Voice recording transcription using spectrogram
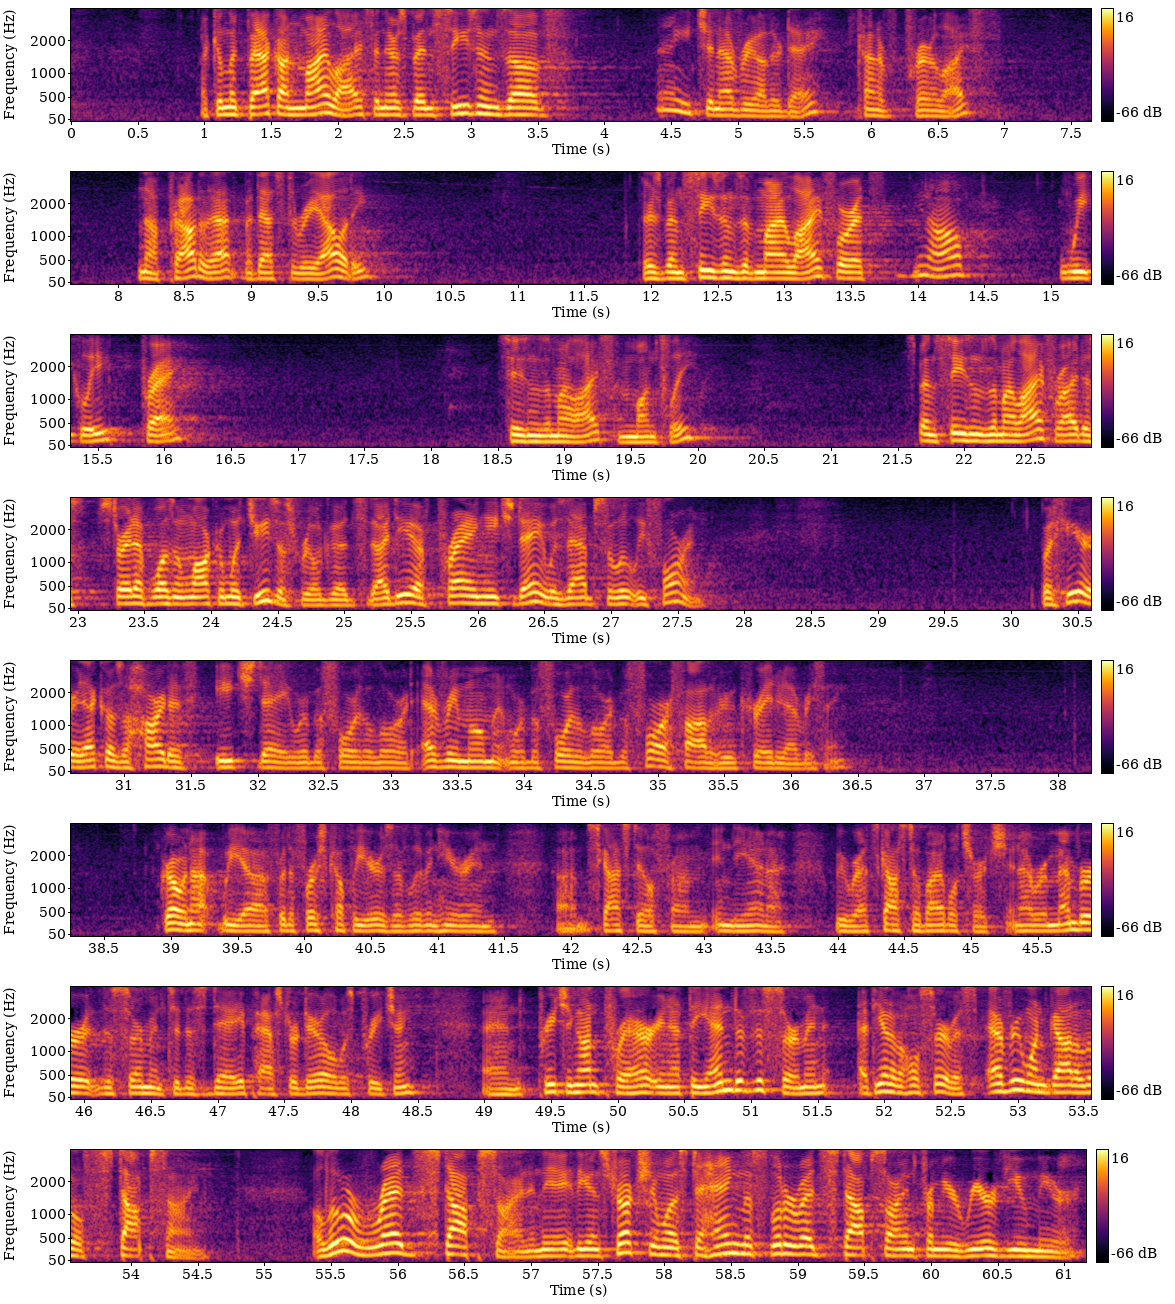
I can look back on my life, and there's been seasons of eh, each and every other day kind of prayer life. I'm not proud of that, but that's the reality. There's been seasons of my life where it's, you know, weekly pray. Seasons of my life, monthly. Been seasons of my life where I just straight up wasn't walking with Jesus real good. So the idea of praying each day was absolutely foreign. But here it echoes a heart of each day we're before the Lord. Every moment we're before the Lord, before our Father who created everything. Growing up, we, uh, for the first couple years of living here in um, Scottsdale from Indiana, we were at Scottsdale Bible Church. And I remember the sermon to this day. Pastor Daryl was preaching and preaching on prayer. And at the end of the sermon, at the end of the whole service, everyone got a little stop sign a little red stop sign. And the, the instruction was to hang this little red stop sign from your rear view mirror.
